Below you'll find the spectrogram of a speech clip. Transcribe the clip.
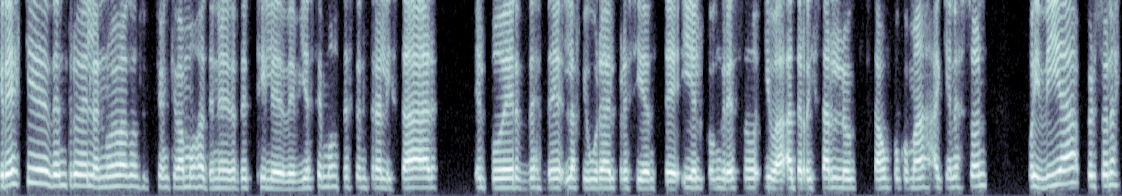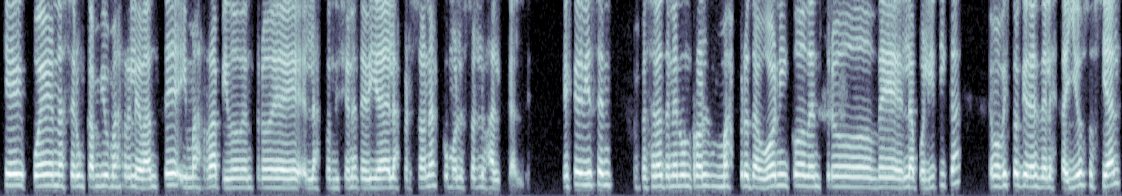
¿crees que dentro de la nueva concepción que vamos a tener de Chile debiésemos descentralizar el poder desde la figura del presidente y el Congreso va a aterrizarlo quizá un poco más a quienes son hoy día personas que pueden hacer un cambio más relevante y más rápido dentro de las condiciones de vida de las personas como lo son los alcaldes? ¿Crees que debiesen empezar a tener un rol más protagónico dentro de la política. Hemos visto que desde el estallido social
